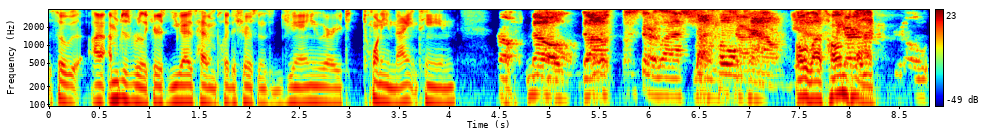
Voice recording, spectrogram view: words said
so I, I'm just really curious. You guys haven't played a show since January 2019. No, no, that was just our last show. last in Sarnia. hometown. Oh, last Like, our hometown.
